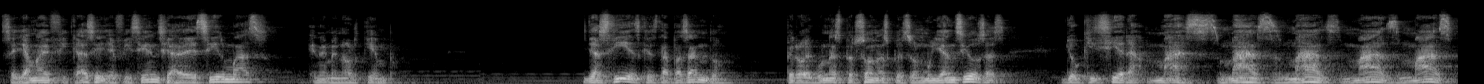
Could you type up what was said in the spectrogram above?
Se llama eficacia y eficiencia, decir más en el menor tiempo. Y así es que está pasando. Pero algunas personas pues son muy ansiosas. Yo quisiera más, más, más, más, más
